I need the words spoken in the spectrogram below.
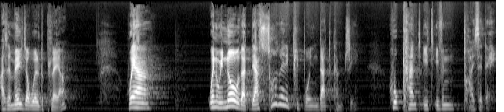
as a major world player where when we know that there are so many people in that country who can't eat even twice a day.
